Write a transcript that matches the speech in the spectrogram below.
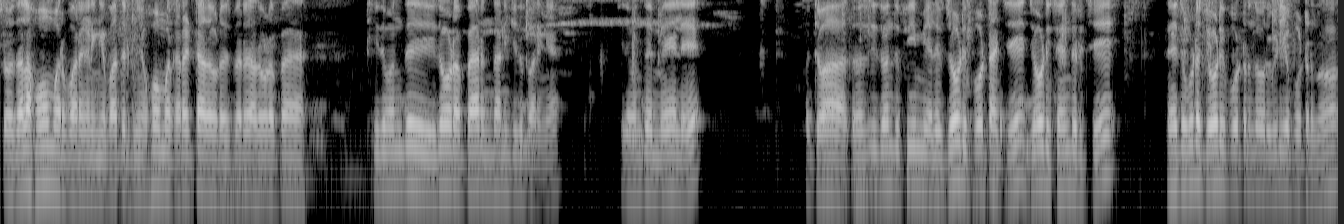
ஸோ இதெல்லாம் ஹோம்ஒர்க் பாருங்கள் நீங்கள் பார்த்துருப்பீங்க. ஹோம்ஒர்க் கரெக்டாக அதோட பேர் அதோட பே இது வந்து இதோட பேர் இந்த இது பாருங்கள் இது வந்து மேலு ஓகேவா இது வந்து- இது வந்து ஃபீமேலு ஜோடி போட்டாச்சு. ஜோடி சேர்ந்துருச்சு. நேற்று கூட ஜோடி போட்டிருந்தோம். ஒரு வீடியோ போட்டிருந்தோம்.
